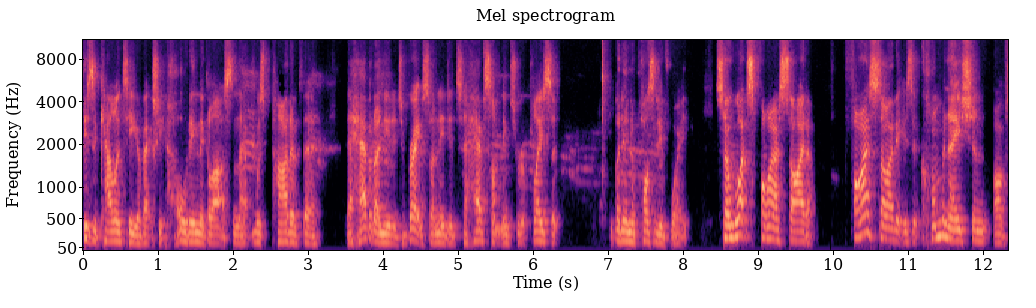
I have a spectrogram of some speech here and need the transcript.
physicality of actually holding the glass, and that was part of the the habit I needed to break. So I needed to have something to replace it, but in a positive way. So what's fire cider? Fire cider is a combination of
